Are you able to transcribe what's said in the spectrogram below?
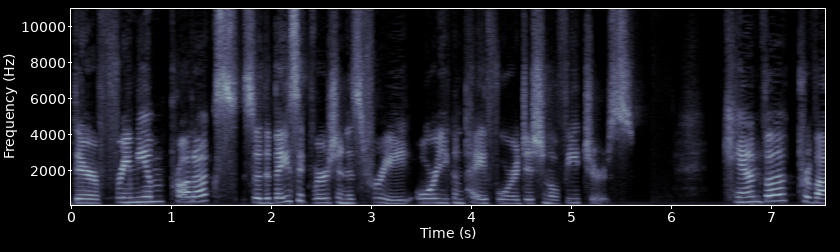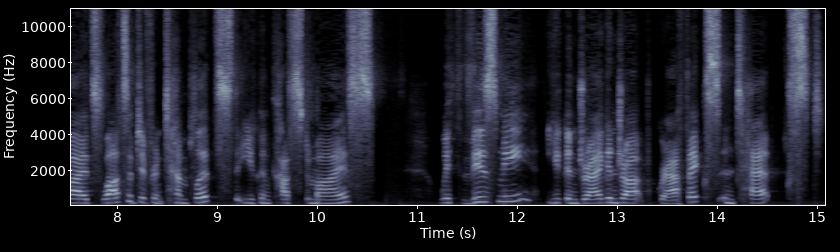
They're freemium products, so the basic version is free, or you can pay for additional features. Canva provides lots of different templates that you can customize. With Visme, you can drag and drop graphics and text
